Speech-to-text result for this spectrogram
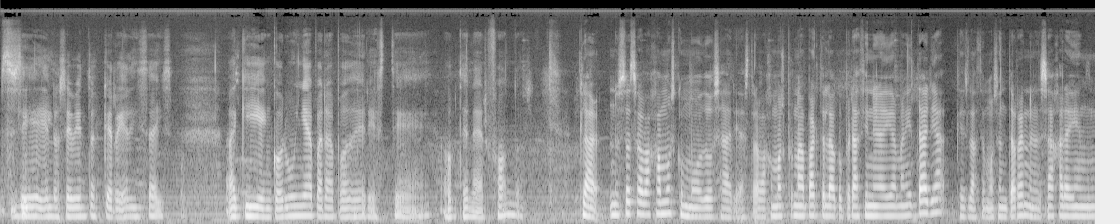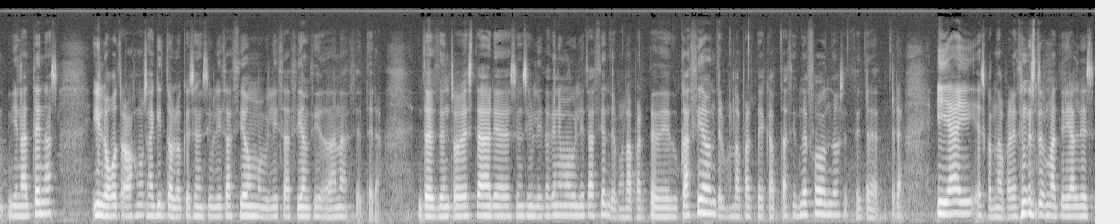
Sí. de los eventos que realizáis aquí en Coruña para poder este, obtener fondos. Claro, nosotros trabajamos como dos áreas. Trabajamos por una parte la cooperación y la ayuda humanitaria, que es la hacemos en terreno, en el Sáhara y en, y en Atenas, y luego trabajamos aquí todo lo que es sensibilización, movilización ciudadana, etcétera. Entonces, dentro de esta área de sensibilización y movilización tenemos la parte de educación, tenemos la parte de captación de fondos, etcétera, etcétera. Y ahí es cuando aparecen nuestros materiales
